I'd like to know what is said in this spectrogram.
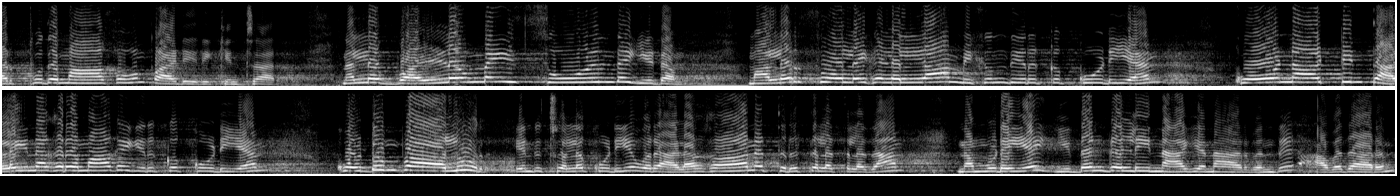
அற்புதமாகவும் பாடியிருக்கின்றார். நல்ல வல்லமை சூழ்ந்த இடம். மலர் சோலைகளெல்லாம் மிகுந்திருக்கக்கூடிய கோநாட்டின் தலைநகரமாக இருக்கக்கூடிய கொடும்பாலூர் என்று சொல்லக்கூடிய ஒரு அழகான திருத்தலத்தில் தான் நம்முடைய இடங்களி நாயனார் வந்து அவதாரம்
